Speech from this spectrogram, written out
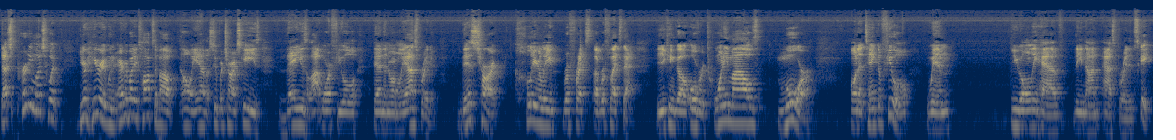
That's pretty much what you're hearing when everybody talks about, oh yeah, the supercharged skis, they use a lot more fuel than the normally aspirated. This chart clearly reflects, uh, reflects that. You can go over 20 miles more on a tank of fuel when you only have the non-aspirated ski.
